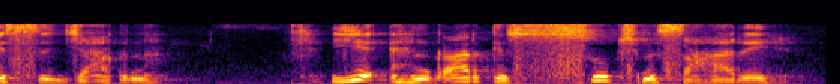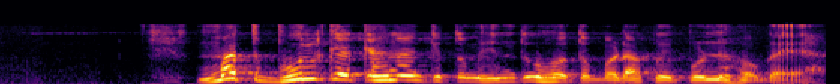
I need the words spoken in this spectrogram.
इससे जागना, ये अहंकार के सूक्ष्म सहारे हैं। मत भूल के कहना कि तुम हिंदू हो तो बड़ा कोई पुण्य हो गया।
